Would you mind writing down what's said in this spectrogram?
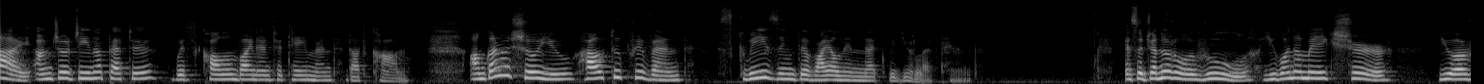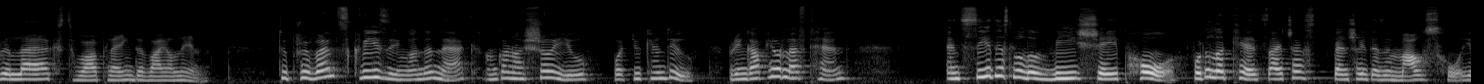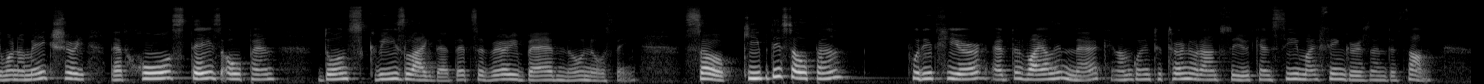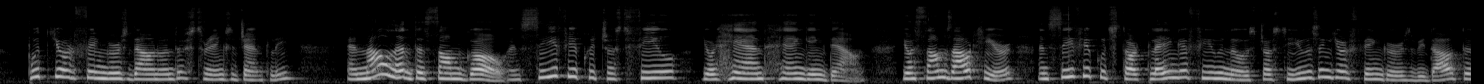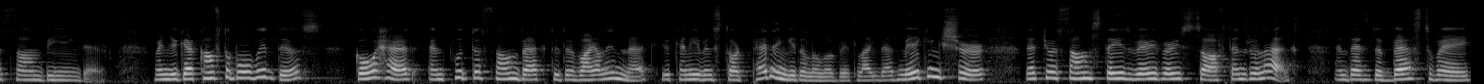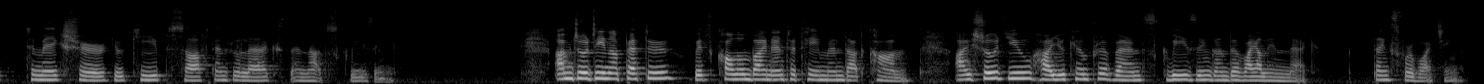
Hi, I'm Georgina Petheö with ColumbineEntertainment.com. I'm going to show you how to prevent squeezing the violin neck with your left hand. As a general rule, you want to make sure you are relaxed while playing the violin. To prevent squeezing on the neck, I'm going to show you what you can do. Bring up your left hand and see this little V-shaped hole. For the little kids, I just mention it as a mouse hole. You want to make sure that hole stays open. Don't squeeze like that. That's a very bad no-no thing. So keep this open. Put it here at the violin neck. And I'm going to turn around so you can see my fingers and the thumb. Put your fingers down on the strings gently. And now let the thumb go and see if you could just feel your hand hanging down your thumbs out here and see if you could start playing a few notes just using your fingers without the thumb being there. When you get comfortable with this, go ahead and put the thumb back to the violin neck. You can even start petting it a little bit like that, making sure that your thumb stays very, very soft and relaxed. And that's the best way to make sure you keep soft and relaxed and not squeezing. I'm Georgina Petheö with ColumbineEntertainment.com. I showed you how you can prevent squeezing on the violin neck. Thanks for watching.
